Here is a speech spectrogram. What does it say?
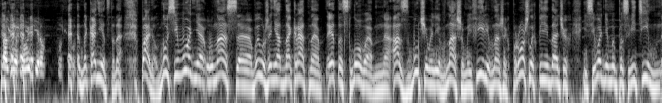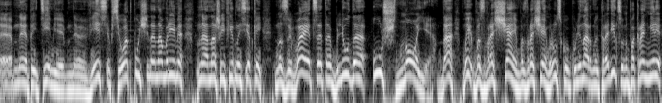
к совместным эфирам. Наконец-то, да. Павел, ну сегодня у нас, э, вы уже неоднократно это слово озвучивали в нашем эфире, в наших прошлых передачах. И сегодня мы посвятим э, этой теме э, весь, все отпущенное нам время на нашей эфирной сеткой. Называется это блюдо ушное, да. Мы возвращаем, возвращаем русскую кулинарную традицию, ну, по крайней мере,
